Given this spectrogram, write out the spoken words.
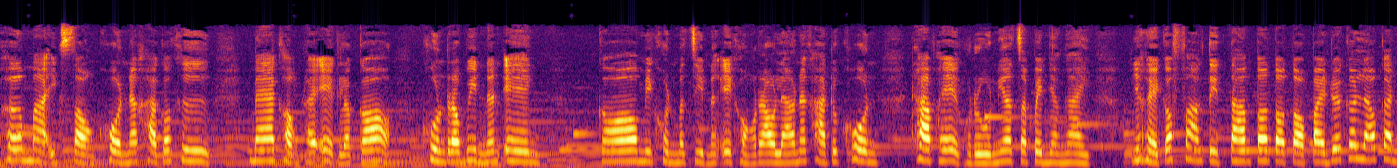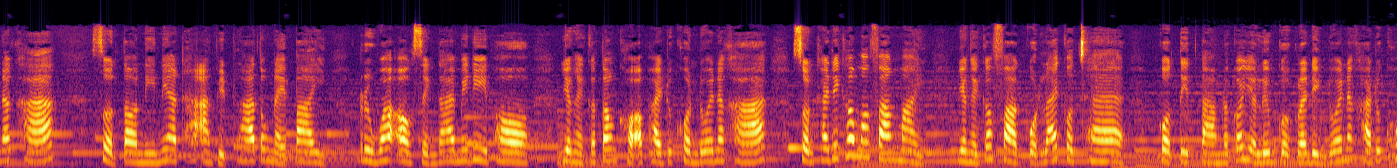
เพิ่มมาอีกสองคนนะคะก็คือ แม่ของพระเอกแล้วก็คุณรวินนั่นเอง ก็มีคนมาจีบนางเอกของเราแล้วนะคะ ทุกคน ถ้าพระเอกรู้เนี่ยจะเป็นยังไง ยังไงก็ฝากติดตามตอนต่อๆไปด้วยก็แล้วกันนะคะ ส่วนตอนนี้เนี่ยถ้าอ่านผิดพลาดตรงไหนไป หรือว่าออกเสียงได้ไม่ดีพอ ยังไงก็ต้องขออภัยทุกคนด้วยนะคะ ส่วนใครที่เข้ามาฟังใหม่ ยังไงก็ฝากกดไลค์กดแชร์ กดติดตามแล้วก็อย่าลืมกดกระดิ่งด้วยนะคะ ทุกค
